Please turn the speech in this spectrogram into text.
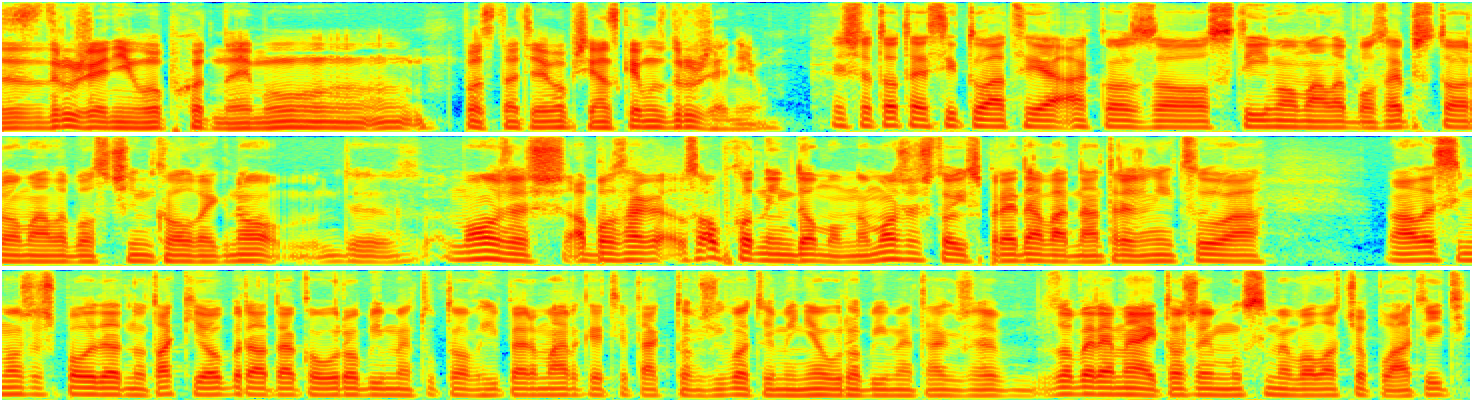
združeniu obchodnému, v podstate občianskému združeniu. Ešte toto je situácia ako so Steamom alebo s App Storeom alebo s čímkoľvek. No, môžeš, alebo s obchodným domom, no môžeš to ísť predávať na tržnicu a No ale si môžeš povedať, no taký obrad, ako urobíme tuto v hypermarkete, tak to v živote my neurobíme, takže zoberieme aj to, že im musíme volať čo platiť.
